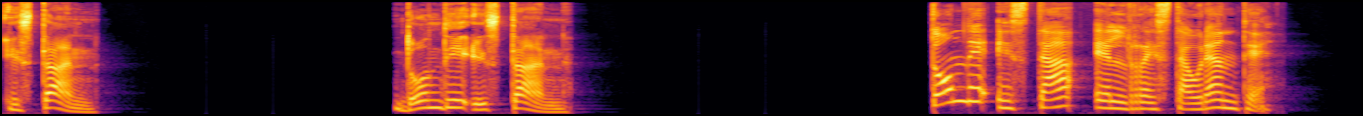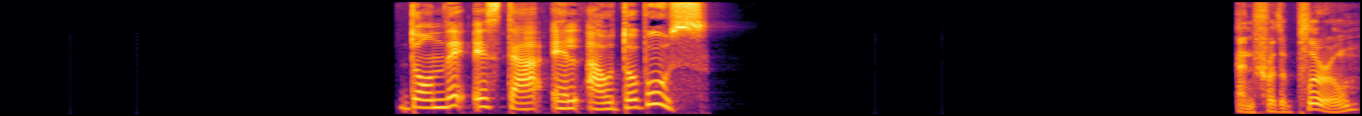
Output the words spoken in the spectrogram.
Están. ¿Dónde están? ¿Dónde está el restaurante? ¿Dónde está el autobús? And for the plural,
